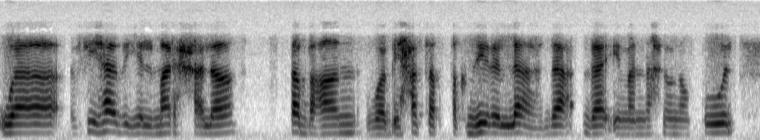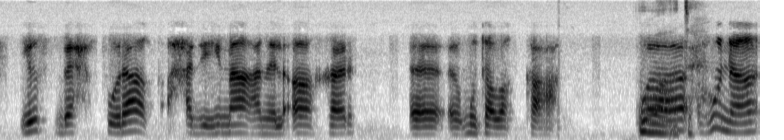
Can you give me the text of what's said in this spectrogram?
وفي هذه المرحلة طبعا وبحسب تقدير الله دائما نحن نقول يصبح فراق أحدهما عن الآخر متوقع. وهنا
